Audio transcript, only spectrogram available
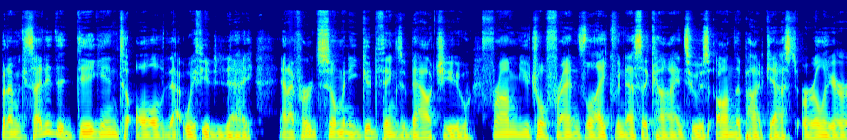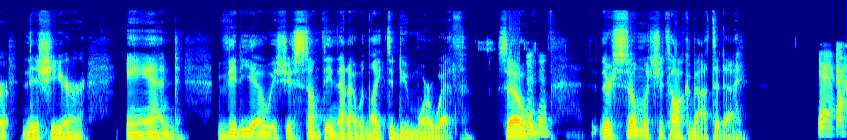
But I'm excited to dig into all of that with you today. And I've heard so many good things about you from mutual friends like Vanessa Kynes, who was on the podcast earlier this year. And video is just something that I would like to do more with. So mm-hmm. there's so much to talk about today. Yeah,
